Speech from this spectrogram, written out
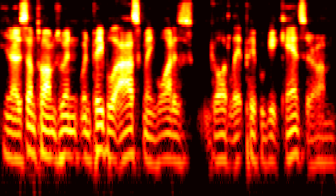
You know, sometimes when, when people ask me why does God let people get cancer, I'm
